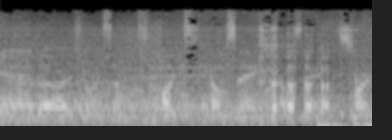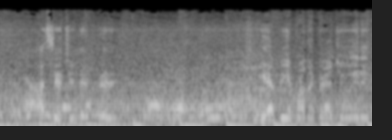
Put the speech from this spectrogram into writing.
and uh, showing some, some hearts, you know what I'm saying? You know what I'm saying? Heart, you know? I see what you did there. Yeah, yeah, yeah. You happy your brother graduated?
